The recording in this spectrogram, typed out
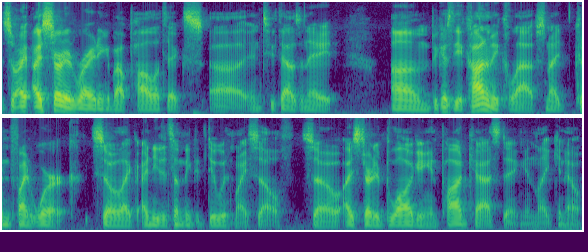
so I, I started writing about politics uh, in 2008 um, because the economy collapsed and I couldn't find work. So like I needed something to do with myself. So I started blogging and podcasting and like you know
